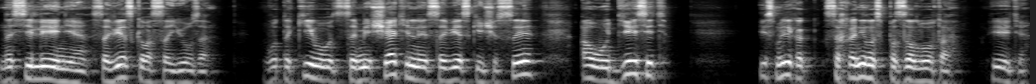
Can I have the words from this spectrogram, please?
населения Советского Союза. Вот такие вот замечательные советские часы АУ-10. И смотри, как сохранилась позолота. Видите?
